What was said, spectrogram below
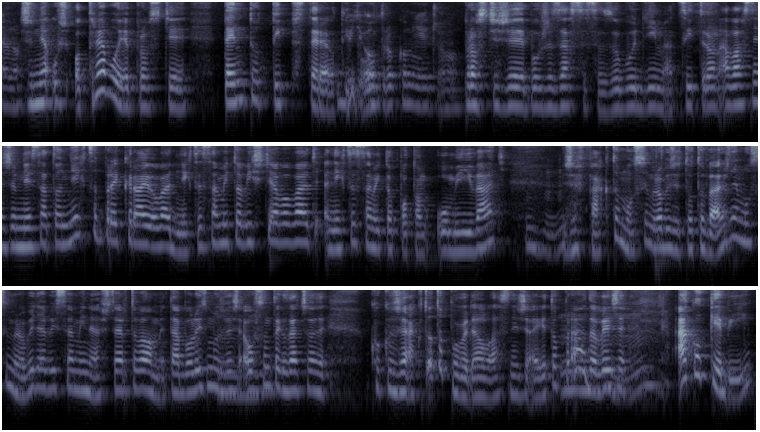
Ano. Že mňa už otravuje proste tento typ stereotypu. Byť otrokom niečoho. Proste, že bože, zase sa zobudím a citrón a vlastne, že mne sa to nechce prekrajovať, nechce sa mi to vyšťavovať a nechce sa mi to potom umývať. Mm-hmm. Že fakt to musím robiť, že toto vážne musím robiť, aby sa mi naštartoval metabolizmus. Mm-hmm. Vieš, a už som tak začala, že koko, že ak toto povedal vlastne, že aj je to pravda. Mm-hmm. Vieš, že ako keby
